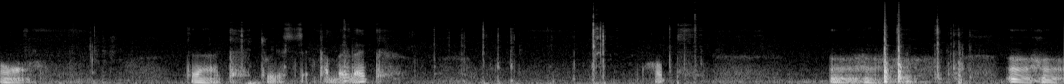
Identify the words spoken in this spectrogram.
O. Tak, tu jeszcze kabelek. Hops. Aha. Aha.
